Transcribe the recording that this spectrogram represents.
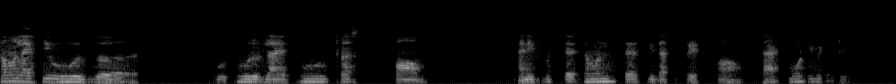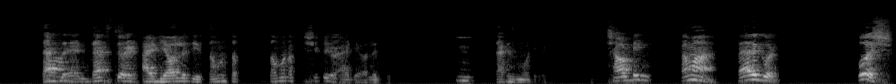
someone like you who's uh, who who like who trusts form and if you tell someone tells you that's a great form, that's motivating to you. That's the, that's your ideology. Someone someone appreciates your ideology. Hmm. That is motivating. Shouting, come on, very good. Push,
